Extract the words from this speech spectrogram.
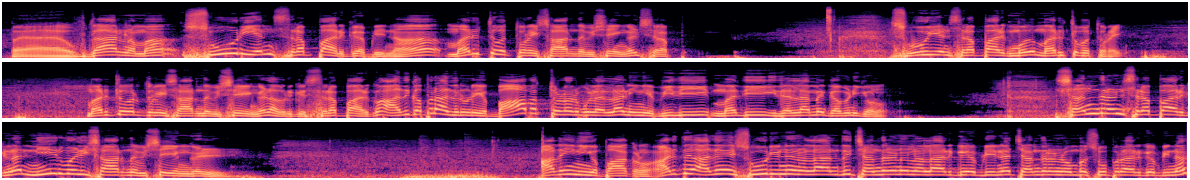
இப்போ உதாரணமாக சூரியன் சிறப்பாக இருக்குது அப்படின்னா மருத்துவத்துறை சார்ந்த விஷயங்கள் சிறப்பு. சூரியன் சிறப்பாக இருக்கும்போது மருத்துவத்துறை. மருத்துவத்துறை சார்ந்த விஷயங்கள் அவருக்கு சிறப்பாக இருக்கும். அதுக்கப்புறம் அதனுடைய பாவத் தொடர்புகளெல்லாம் நீங்கள் விதி மதி இதெல்லாமே கவனிக்கணும். சந்திரன் சிறப்பாக இருக்குன்னா நீர்வழி சார்ந்த விஷயங்கள். அதையும் நீங்கள் பார்க்கணும். அடுத்து அதே சூரியனும் நல்லா இருந்து சந்திரனும் நல்லா இருக்குது அப்படின்னா சந்திரன் ரொம்ப சூப்பராக இருக்குது அப்படின்னா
